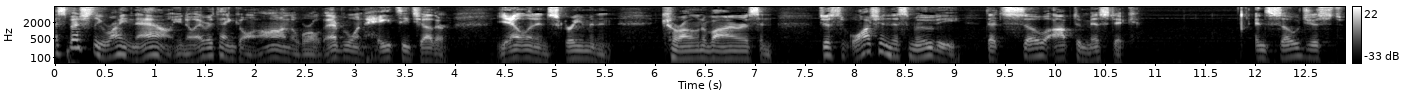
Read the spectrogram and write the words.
especially right now. You know, everything going on in the world. Everyone hates each other, yelling and screaming, and coronavirus, and just watching this movie that's so optimistic and so just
